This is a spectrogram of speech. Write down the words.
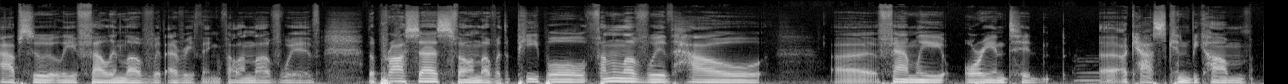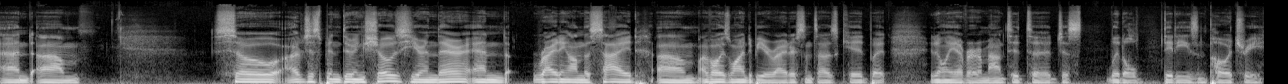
absolutely fell in love with everything fell in love with the process fell in love with the people fell in love with how uh, family oriented uh, a cast can become and um, so i've just been doing shows here and there and writing on the side um, i've always wanted to be a writer since i was a kid but it only ever amounted to just little ditties and poetry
